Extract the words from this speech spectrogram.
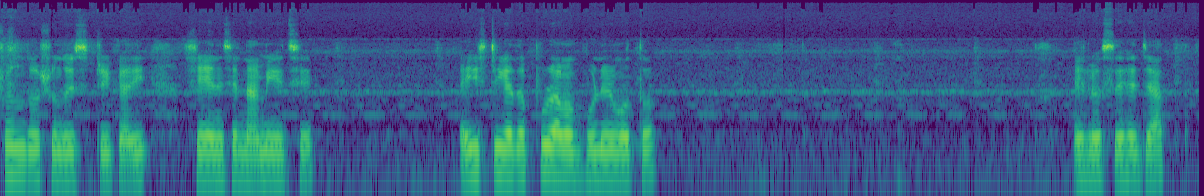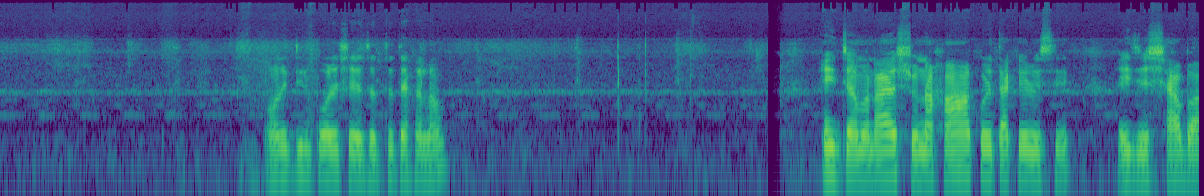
সুন্দর সুন্দর স্টিকারই সে এনেছে, নামিয়েছে। এই স্টিকারটা পুরো আমার বোনের মতো। এলো সেহেজাদ অনেকদিন পরে সেহেজাদকে দেখালাম। এই যে আমার আয়াস সোনা হা হা করে তাকিয়ে রয়েছে। এই যে সাবা।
